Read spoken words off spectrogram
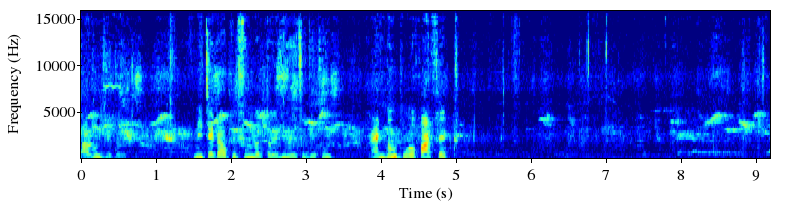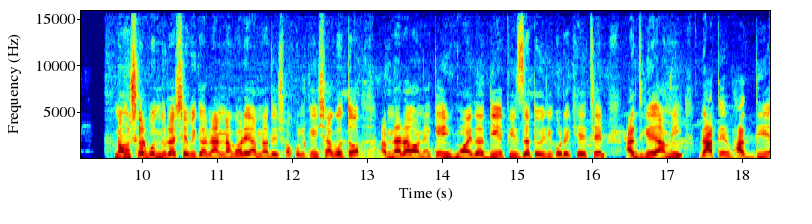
দারুণ খেতে হয়েছে। নিচেটাও কি সুন্দর তৈরি হয়েছে, দেখুন। একদম পুরো পারফেক্ট নমস্কার বন্ধুরা, সেবিকার রান্নাঘরে আপনাদের সকলকেই স্বাগত। আপনারা অনেকেই ময়দা দিয়ে পিৎজা তৈরি করে খেয়েছেন। আজকে আমি রাতের ভাত দিয়ে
